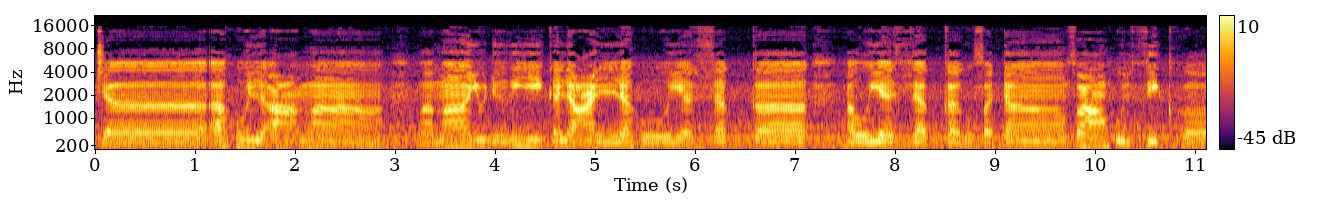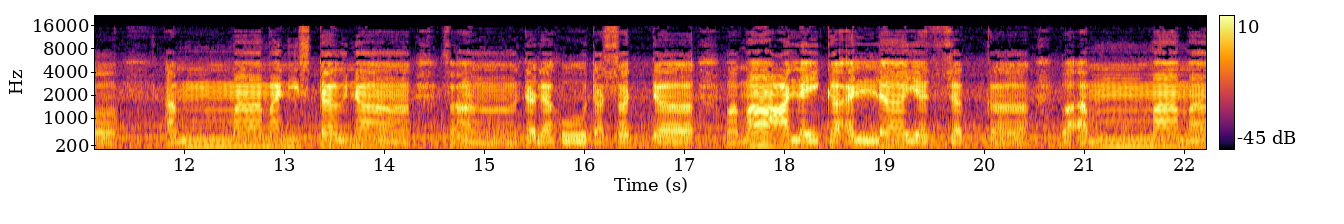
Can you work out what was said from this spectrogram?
Ja'ahul a'ma. وما يدريك لعله يزكى أو يذكر فتنفعه الذكرى. أما من استغنى فأنت له تصدى وما عليك ألا يزكى وأما من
